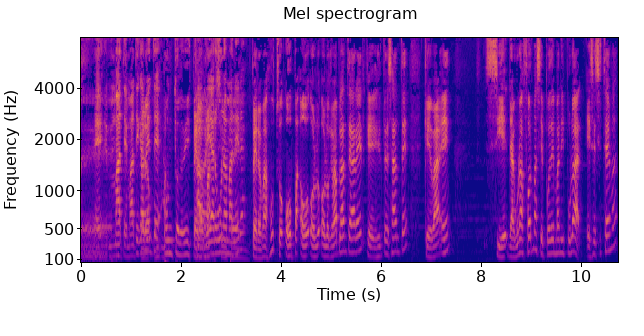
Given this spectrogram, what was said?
eh, matemáticamente un punto de vista... Pero ¿habría más alguna siempre- manera? pero más justo. O, pa- o- o- o lo que va a plantear él, que es interesante, que va en si de alguna forma se puede manipular ese sistema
